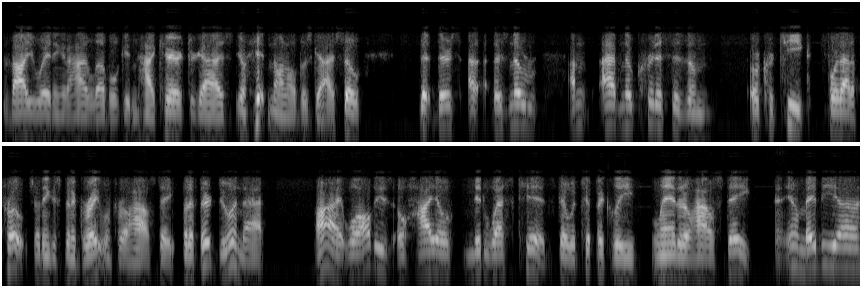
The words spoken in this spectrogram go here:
evaluating at a high level, getting high character guys, you know, hitting on all those guys. So th- there's uh, there's no I'm, I have no criticism or critique for that approach. I think it's been a great one for Ohio State. But if they're doing that, all right, well, all these Ohio Midwest kids that would typically land at Ohio State, you know, maybe uh,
